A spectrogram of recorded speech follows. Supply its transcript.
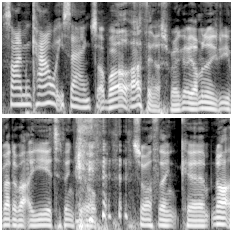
Simon Cow, what are you saying? So, well, I think that's very good. I mean, you've had about a year to think it up. so I think, um, no,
